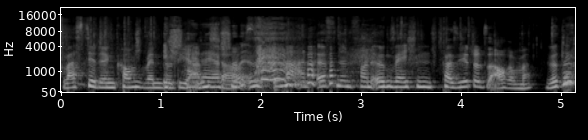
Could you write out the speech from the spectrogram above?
was dir denn kommt, wenn du ich die anschaust. Ich ja schon immer an Öffnen von irgendwelchen. Passiert uns auch immer. Wirklich?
